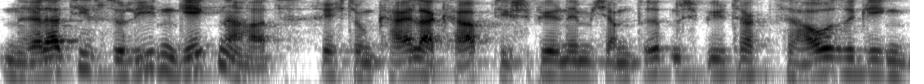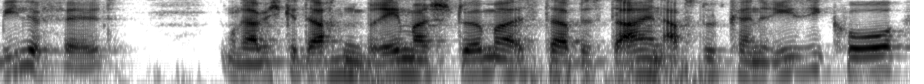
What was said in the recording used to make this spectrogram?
einen relativ soliden Gegner hat Richtung Keiler Cup. Die spielen nämlich am dritten Spieltag zu Hause gegen Bielefeld. Und da habe ich gedacht, ein Bremer Stürmer ist da bis dahin absolut kein Risiko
